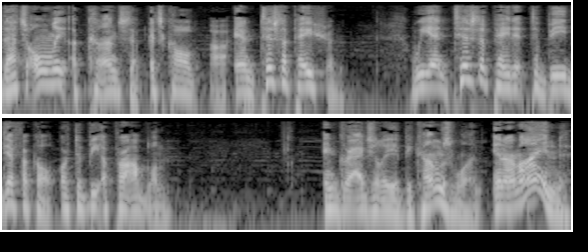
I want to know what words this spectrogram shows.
That's only a concept. It's called uh, anticipation. We anticipate it to be difficult or to be a problem. And gradually it becomes one in our mind.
